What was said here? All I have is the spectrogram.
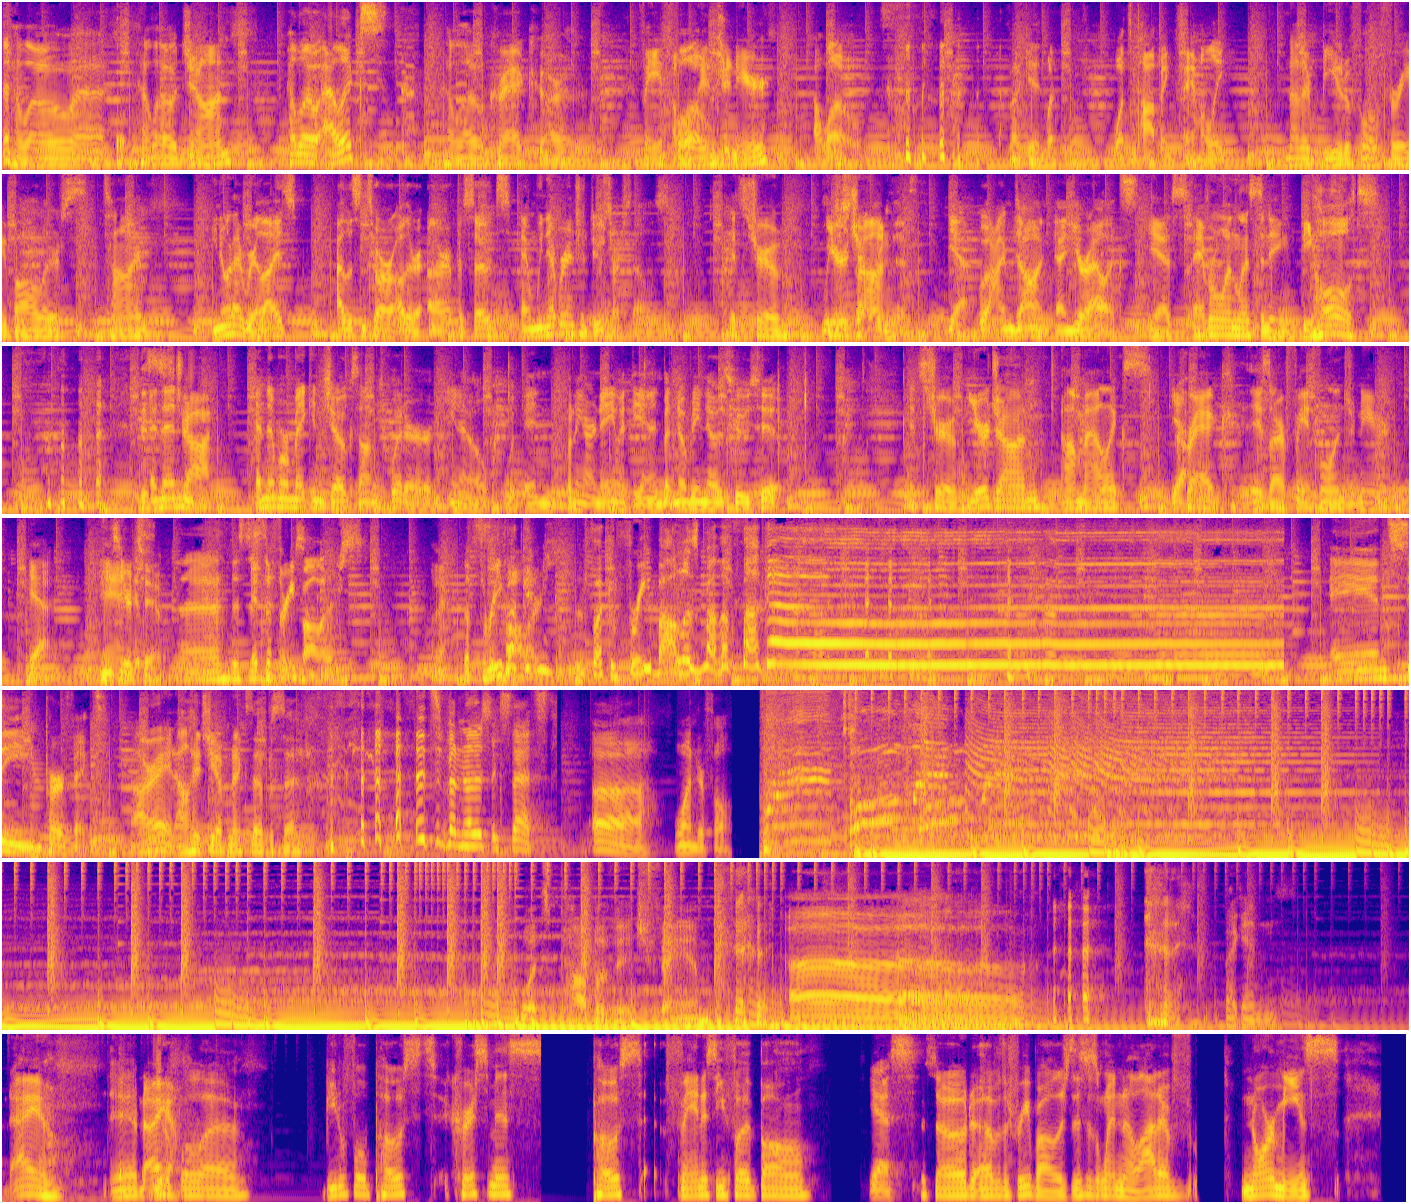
hello, uh, hello, John. Hello, Alex. Hello, Craig, our faithful Hello. engineer. Hello. Fucking What, what's popping, family? another beautiful free ballers time. You know what I realized? I listened to our other our episodes, and we never introduce ourselves. It's true. We You're John. like. Yeah. Well, I'm John, and you're Alex. yes, everyone listening, behold. this And is then- John. And then we're making jokes on Twitter, you know, and putting our name at the end, but nobody knows who's who. It's true. You're John. I'm Alex. Yeah. Craig is our faithful engineer. Yeah, he's And here too. Uh, this is It's the a three ballers. The three The fucking- ballers. The fucking free ballers, motherfucker. And scene. Perfect. All right, I'll hit you up next episode. it's been another success. Uh, wonderful. What's Popovich, fam? Oh. Fucking damn. Yeah, Damn. beautiful uh beautiful post Christmas post fantasy football yes. episode of the Free Ballers. This is when a lot of normies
